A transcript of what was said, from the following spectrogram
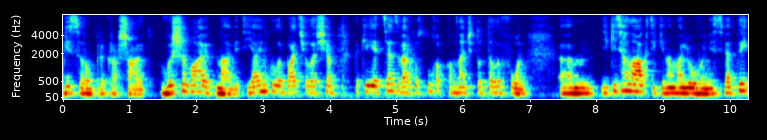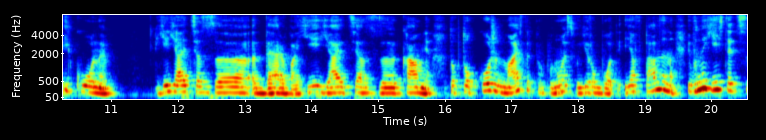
бісером прикрашають, вишивають навіть. Я інколи бачила ще таке яйце зверху слухавкам, наче то телефон. Ем, якісь галактики намальовані, святи ікони. Є яйця з дерева, є яйця з камня. Тобто кожен майстер пропонує свої роботи. І я впевнена, і вони їздять з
